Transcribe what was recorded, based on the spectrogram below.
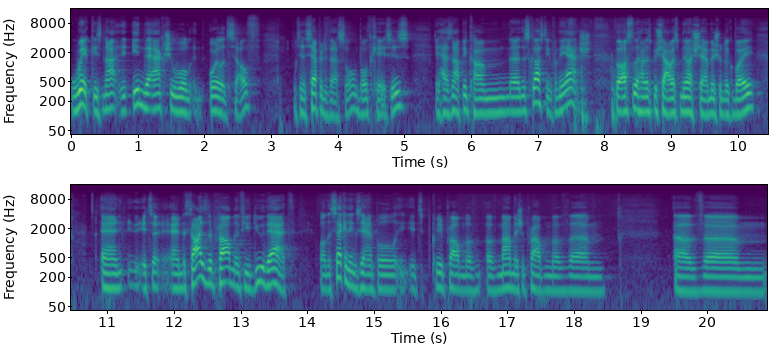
wick is not in the actual oil itself, it's in a separate vessel in both cases, it has not become uh, disgusting from the ash. And it's a, and besides the problem, if you do that, well, the second example, it could be a problem of, of mamish, a problem of um, of um,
